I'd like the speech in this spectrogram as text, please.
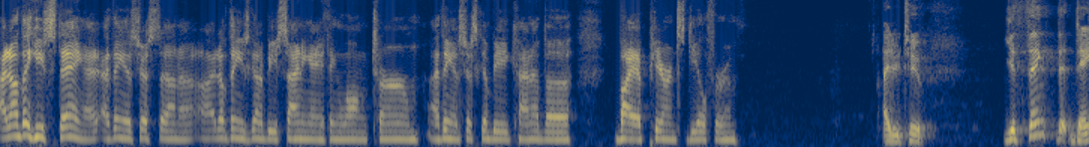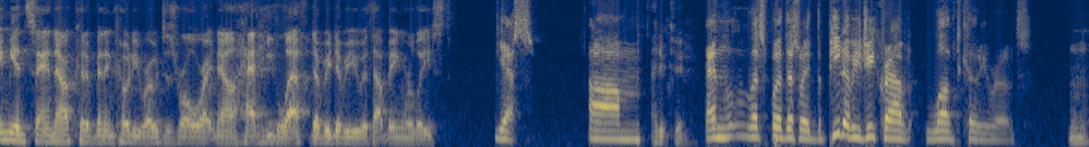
I don't think he's staying. I, I think it's just on a. I don't think he's going to be signing anything long term. I think it's just going to be kind of a by appearance deal for him. I do too. You think that Damien Sandow could have been in Cody Rhodes' role right now had he left WWE without being released? Yes. Um, I do too. and let's put it this way: the PWG crowd loved Cody Rhodes. Mhm.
